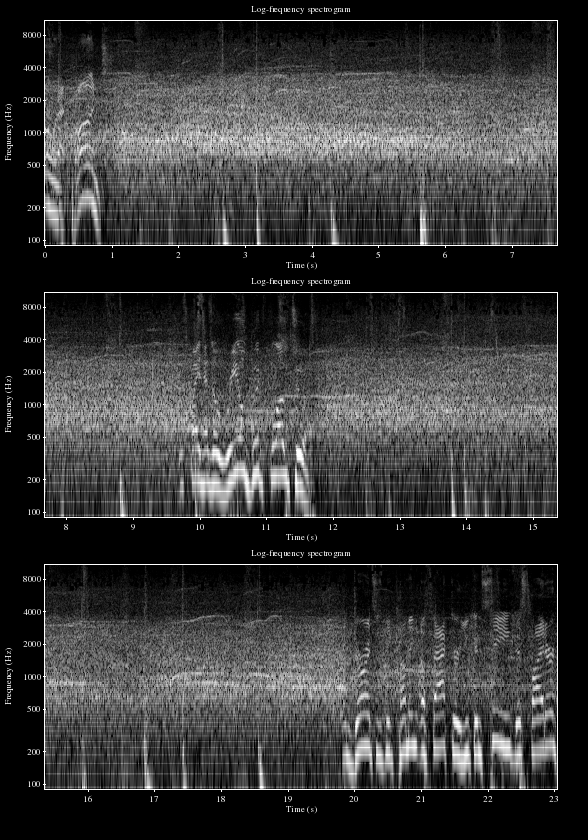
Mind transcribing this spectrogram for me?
Oh, that punch! This has a real good flow to it. Endurance is becoming a factor. You can see this fighter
